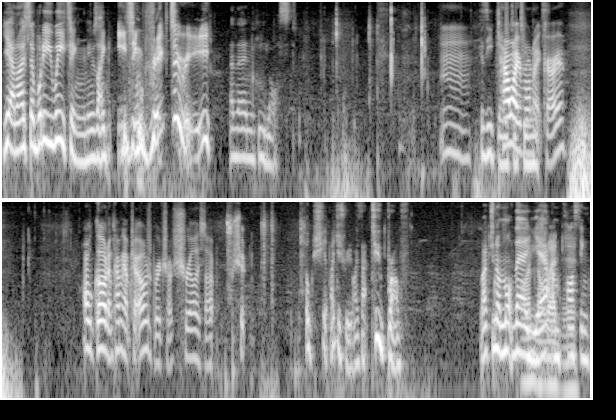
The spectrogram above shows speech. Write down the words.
Yeah, and I said, "What are you eating?" And he was like, "Eating victory." And then he lost Mm. because he. How ironic, much. eh? Oh god, I'm coming up to Elsbridge. I just realised that. Shit. Oh shit! I just realised that too, bruv. Well, actually, no, I'm not there I'm yet. nowhere I'm near. passing.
